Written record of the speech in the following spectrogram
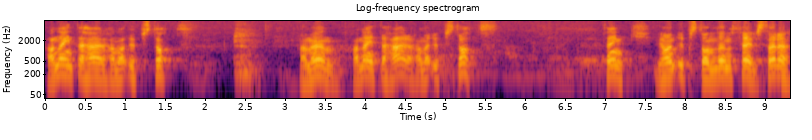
Han är inte här, han har uppstått. Amen. Han är inte här, han har uppstått. Tänk, vi har en uppstånden frälsare.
